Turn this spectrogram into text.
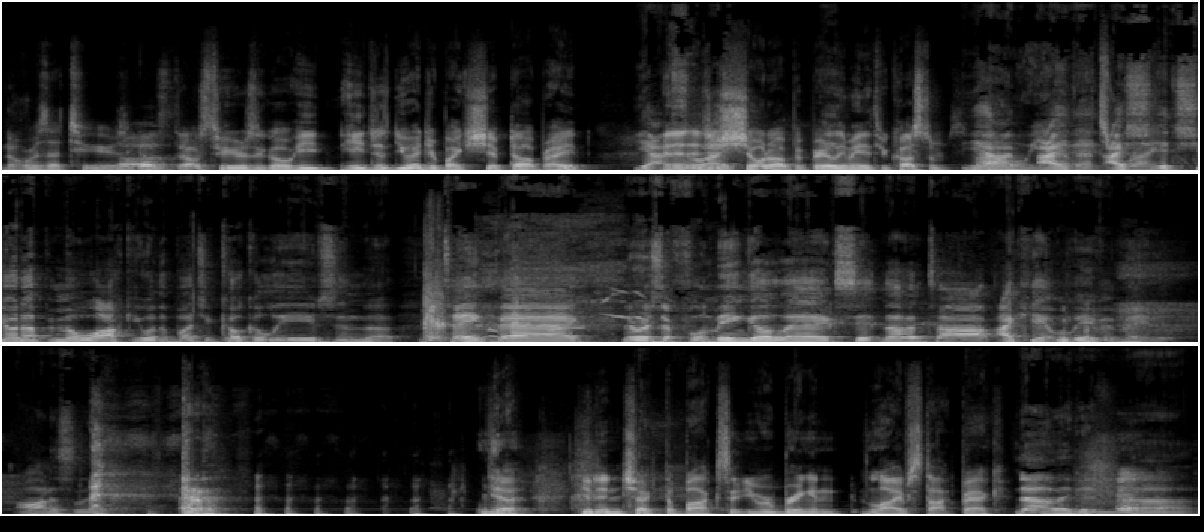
No. Or was that two years No, ago? that was, that was two years ago. He he just you had your bike shipped up, right? Yeah, And then so it just I, showed up. It barely made it through customs. yeah, Oh, yeah, I, that's I, right. It showed up in Milwaukee with a bunch of coca leaves in the tank bag. there was a flamingo leg sitting on top. I can't believe it made it. Honestly, Yeah. You didn't check the box that you were bringing livestock back. no, they didn't. Uh,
